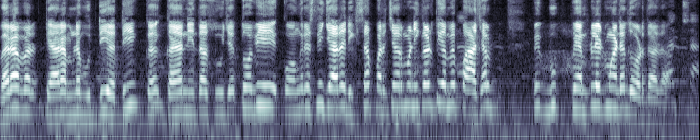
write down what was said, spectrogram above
બરાબર ત્યારે અમને બુદ્ધિ હતી કે કયા નેતા શું છે તો બી કોંગ્રેસની જ્યારે રિક્ષા પ્રચારમાં નીકળતી અમે પાછળ પેમ્પલેટ માટે દોડતા હતા.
